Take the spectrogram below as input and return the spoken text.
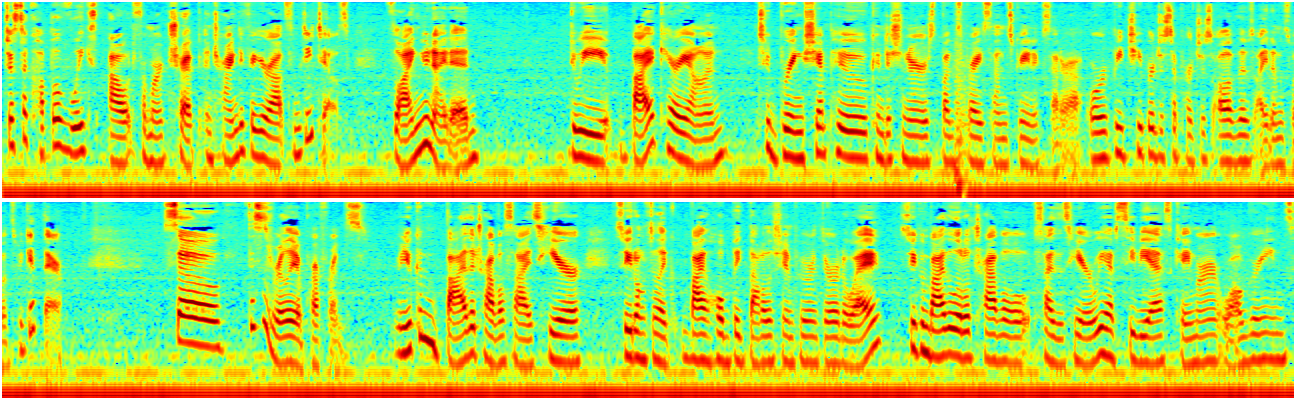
Just a couple of weeks out from our trip and trying to figure out some details. Flying United, do we buy a carry on to bring shampoo, conditioners, bug spray, sunscreen, etc., or it be cheaper just to purchase all of those items once we get there? So, this is really a preference you can buy the travel size here so you don't have to like buy a whole big bottle of shampoo and throw it away. So you can buy the little travel sizes here. We have CVS, Kmart, Walgreens,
